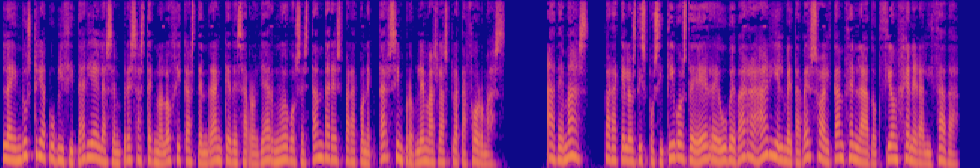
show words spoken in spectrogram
la industria publicitaria y las empresas tecnológicas tendrán que desarrollar nuevos estándares para conectar sin problemas las plataformas. Además, para que los dispositivos de RV-AR y el metaverso alcancen la adopción generalizada,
